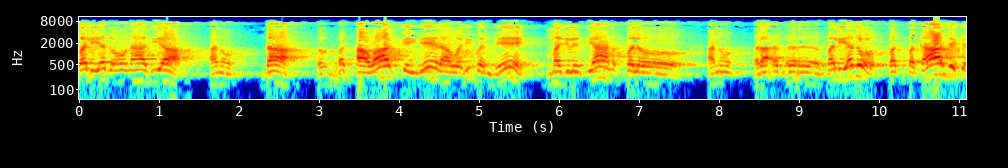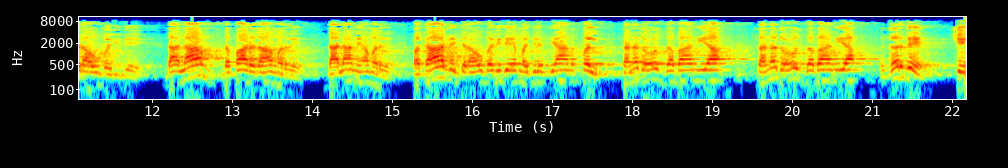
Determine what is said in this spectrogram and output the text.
فلیدعو نادیا انو دا بس आवाज کوي دی راولي بندې مجلسيان خپل انو فليدو پس پکار دې چې راو بلی دی دا لام د پاره د امر دی دا لام امر دی پکار دې چې راو بلی دی مجلسيان خپل سند او زبانيه سند او زبانيه زرد چې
